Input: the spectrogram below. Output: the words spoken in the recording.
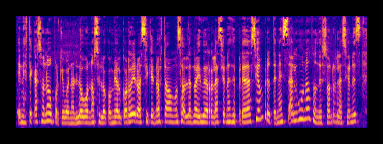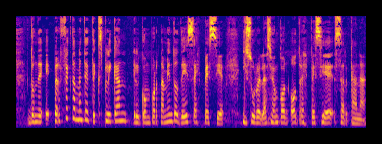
En este caso no, porque bueno, el lobo no se lo comió al cordero, así que no estábamos hablando ahí de relaciones de predación, pero tenés algunos donde son relaciones donde eh, perfectamente te explican el comportamiento de esa especie y su relación con otra especie cercana.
